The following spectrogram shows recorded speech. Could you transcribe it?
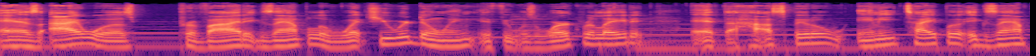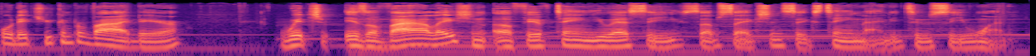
as I was provide example of what you were doing if it was work related at the hospital any type of example that you can provide there which is a violation of 15 USC subsection 1692C1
